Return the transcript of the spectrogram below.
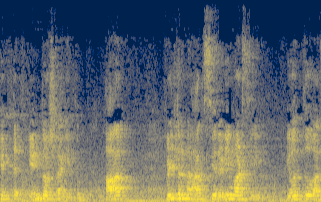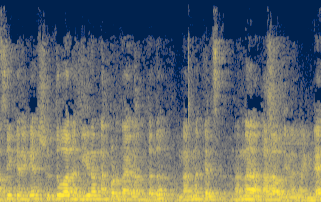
ಕೆಟ್ಟ, ಎಂಟು ವರ್ಷ ಆಗಿತ್ತು. ಆ ಫಿಲ್ಟರ್ನ ಹಾಕ್ಸಿ, ರೆಡಿ ಮಾಡಿಸಿ ಇವತ್ತು ಅರಸೀಕೆರೆಗೆ ಶುದ್ಧವಾದ ನೀರನ್ನ ಕೊಡ್ತಾ ಇರುವಂತದ್ದು ನನ್ನ ಕೆಲಸ, ನನ್ನ ಕಾಲಾವಧಿನಲ್ಲಾಗಿದೆ.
